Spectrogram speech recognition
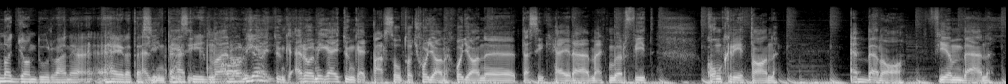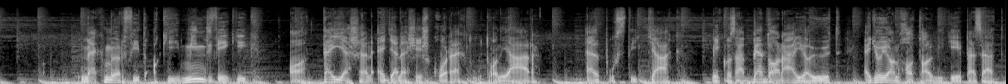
nagyon durván el- helyre teszik. Tehát elintézik. így Na, erről, a, még jön- ejtünk, erről még ejtünk egy pár szót, hogy hogyan, hogyan teszik helyre McMurphy-t. Konkrétan ebben a filmben McMurphy-t, aki mindvégig a teljesen egyenes és korrekt úton jár, elpusztítják, méghozzá bedarálja őt egy olyan hatalmi gépezet,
